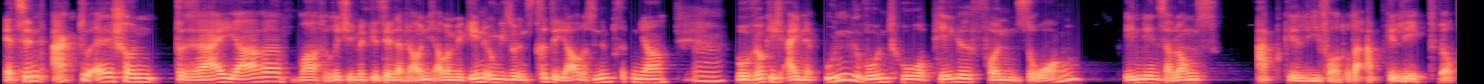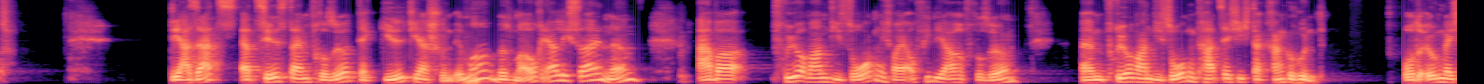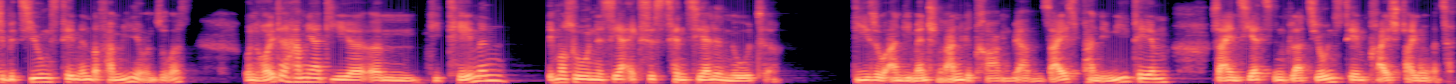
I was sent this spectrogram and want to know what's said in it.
Jetzt sind aktuell schon drei Jahre, boah, so richtig mitgezählt habe ich auch nicht, aber wir gehen irgendwie so ins dritte Jahr oder sind im dritten Jahr, mhm. wo wirklich eine ungewohnt hohe Pegel von Sorgen in den Salons abgeliefert oder abgelegt wird. Der Satz, erzählst deinem Friseur, der gilt ja schon immer, müssen wir auch ehrlich sein. Ne? Aber früher waren die Sorgen, ich war ja auch viele Jahre Friseur, ähm, früher waren die Sorgen tatsächlich der kranke Hund oder irgendwelche Beziehungsthemen in der Familie und sowas. Und heute haben ja die, ähm, die Themen immer so eine sehr existenzielle Note, die so an die Menschen rangetragen werden, sei es Pandemie-Themen, seien es jetzt Inflationsthemen, Preissteigerung etc.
